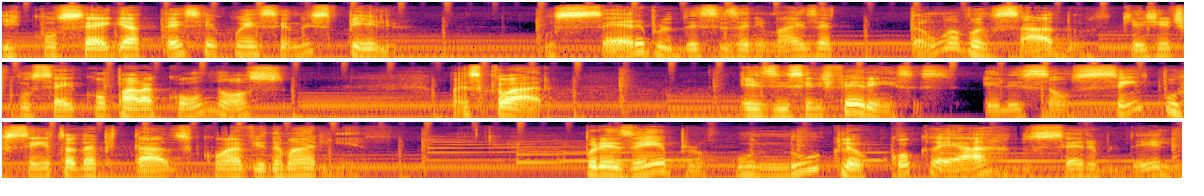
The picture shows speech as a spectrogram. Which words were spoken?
e consegue até se reconhecer no espelho. O cérebro desses animais é tão avançado que a gente consegue comparar com o nosso. Mas claro, existem diferenças. Eles são 100% adaptados com a vida marinha. Por exemplo, o núcleo coclear do cérebro dele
